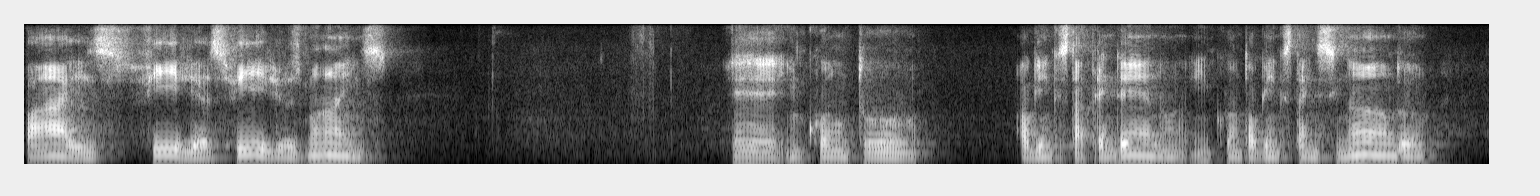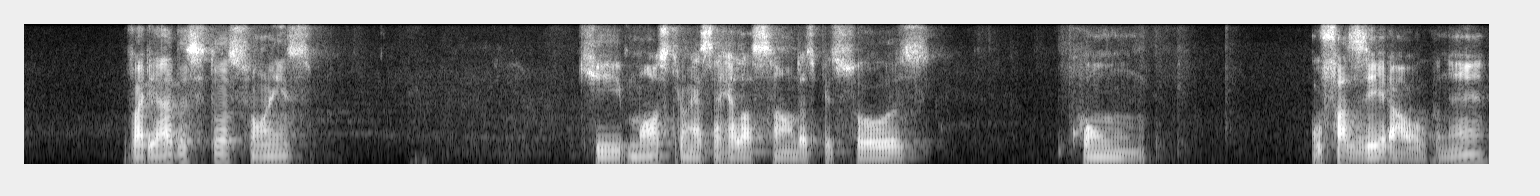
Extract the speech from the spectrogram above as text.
pais, filhas, filhos, mães, é, enquanto alguém que está aprendendo, enquanto alguém que está ensinando, variadas situações que mostram essa relação das pessoas com o fazer algo, né?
